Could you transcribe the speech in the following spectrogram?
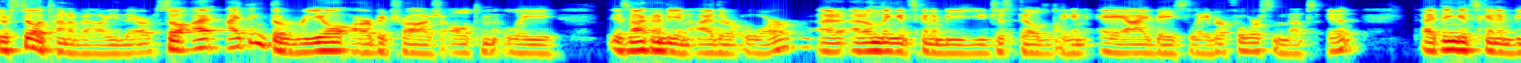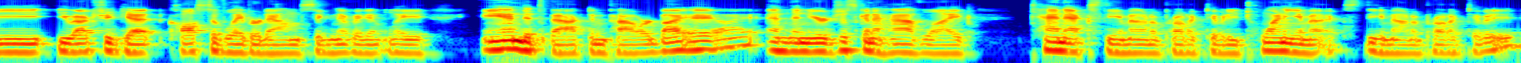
There's still a ton of value there. So I, I think the real arbitrage ultimately is not going to be an either or. I, I don't think it's going to be you just build like an AI based labor force and that's it. I think it's going to be you actually get cost of labor down significantly and it's backed and powered by AI. And then you're just going to have like 10x the amount of productivity, 20x the amount of productivity.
